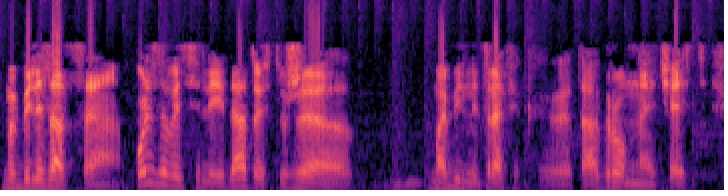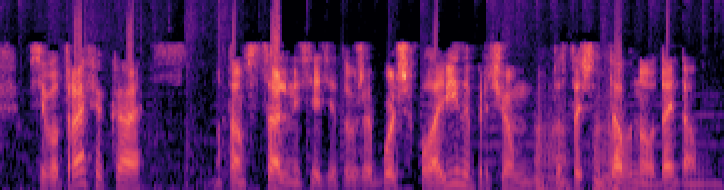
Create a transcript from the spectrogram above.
мобилизация пользователей, да, то есть уже мобильный трафик это огромная часть всего трафика ну, там социальные сети это уже больше половины, причем uh-huh, достаточно uh-huh. давно, да, там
